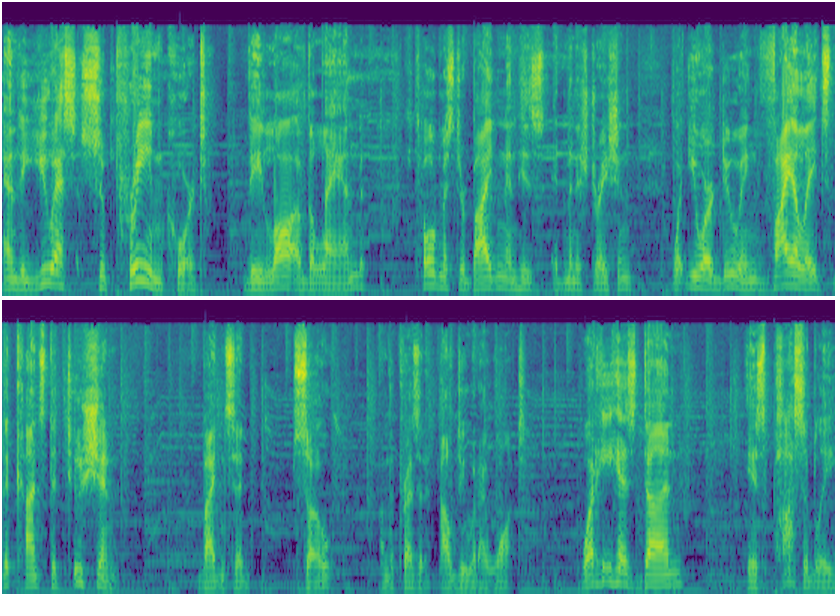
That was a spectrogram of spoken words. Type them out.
and the U.S. Supreme Court, the law of the land, told Mr. Biden and his administration what you are doing violates the Constitution. Biden said, So? I'm the president. I'll do what I want. What he has done is possibly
